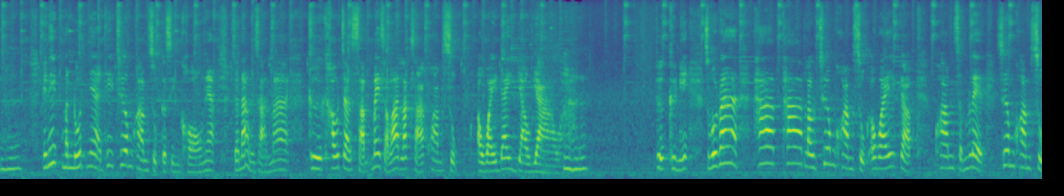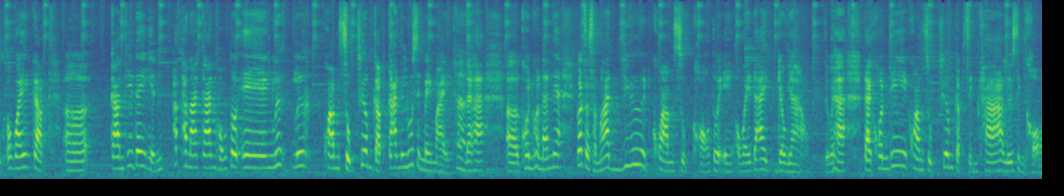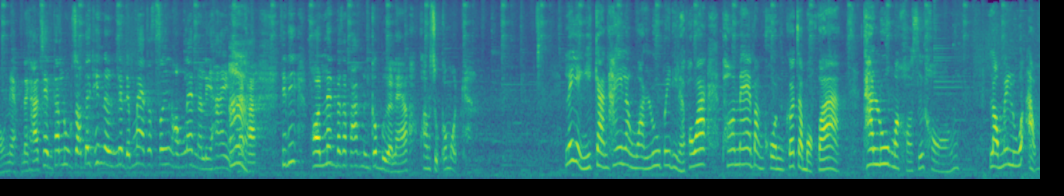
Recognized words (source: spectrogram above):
อือฮึ ทีนี้มนุษย์เนี่ยที่เชื่อมความสุขกับสิ่งของเนี่ยจะน่าสงสารมาก คือเขาจะสามไม่สามารถรักษาความสุขเอาไว้ได้ยาวๆอะอือค่ะ ฮึ คือคืองี้สมมุติว่าถ้าถ้าเราเชื่อมความสุขเอาไว้กับความสำเร็จ เชื่อมความสุขเอาไว้กับเอ่อการที่ได้เห็นพัฒนาการของตัวเองหรือหรือความสุขเชื่อมกับการเรียนรู้สิ่งใหม่ค่ะๆนะคะเอ่อคนคนนั้นเนี่ยก็จะสามารถยืดความสุขของตัวเองเอาไว้ได้ยาวๆถูกไหมคะแต่คนที่ความสุขเชื่อมกับสินค้าหรือสิ่งของเนี่ยนะคะเช่นถ้าลูกสอบได้ที่หนึ่งเนี่ยเดี๋ยวแม่จะซื้อของเล่นอะไรให้นะคะทีนี้พอเล่นไปสักพักหนึ่งก็เบื่อแล้วความสุขก็หมดค่ะ และอย่างนี้การให้รางวัลลูกไม่ดีเหรอเพราะว่าพ่อแม่บางคนก็จะบอกว่า ถ้าลูกมาขอซื้อของ เราไม่รู้ว่าเอา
